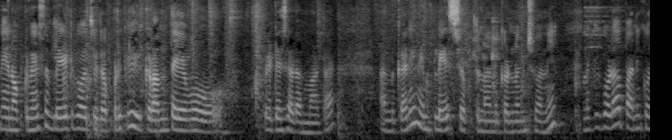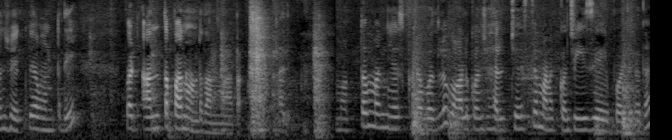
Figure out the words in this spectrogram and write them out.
నేను ఒక్క నిమిషం లేట్గా వచ్చేటప్పటికి ఇక్కడ అంతా ఏవో పెట్టేశాడనమాట. అందుకని నేను ప్లేస్ చెప్తున్నాను ఇక్కడ నుంచొని. మనకి కూడా పని కొంచెం ఎక్కువే ఉంటుంది. బట్ అంత పని ఉండదు అనమాట అది. మొత్తం మనం చేసుకునే బదులు వాళ్ళు కొంచెం హెల్ప్ చేస్తే మనకు కొంచెం ఈజీ అయిపోద్ది కదా.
